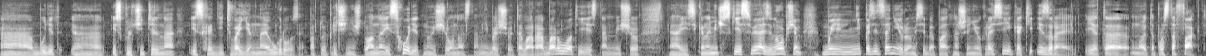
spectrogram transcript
будет а, исключительно исходить военная угроза. По той причине, что она исходит, но еще у нас там небольшой товарооборот есть, там еще а, есть экономические связи. Ну, в общем, мы не позиционируем себя по отношению к России как Израиль. И это, ну, это просто факт.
